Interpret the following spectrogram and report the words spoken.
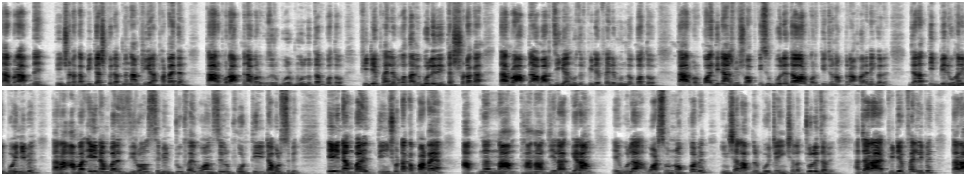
তারপরে আপনি তিনশো টাকা বিকাশ করে আপনার নাম ঠিকানা ফাটাই দেন। তারপর আপনার আবার হুজুর মূল্য দাম কত? পিডিএফ ফাইলের কথা আমি বলে দিই, দেড়শো টাকা। তারপর আপনার আবার জিগান, হুজুর পিডিএফ ফাইলের মূল্য কত? তারপর কয়দিনে আসবে? সব কিছু বলে দেওয়ার পর কি জন্য আপনারা হয়রানি করেন। যারা তিব্বে রুহানি বই নেবেন তারা আমার এই নাম্বারে zero one seven two five one seven four three double seven. এই নাম্বারে তিনশো টাকা পাঠায়া আপনার নাম, থানা, জেলা, গ্রাম এগুলা হোয়াটসঅ্যাপ নক করবেন ইনশাল্লাহ আপনার বইটা ইনশাল্লাহ চলে যাবে। আর যারা পিডিএফ ফাইল নেবেন, তারা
